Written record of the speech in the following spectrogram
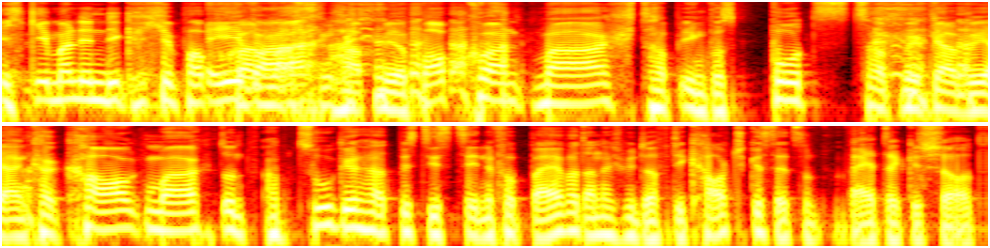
Ich gehe mal in die Küche Popcorn Eva machen. hat mir Popcorn gemacht, habe irgendwas putzt, habe mir, glaube ich, einen Kakao gemacht und habe zugehört, bis die Szene vorbei war. Dann habe ich mich wieder auf die Couch gesetzt und weitergeschaut.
